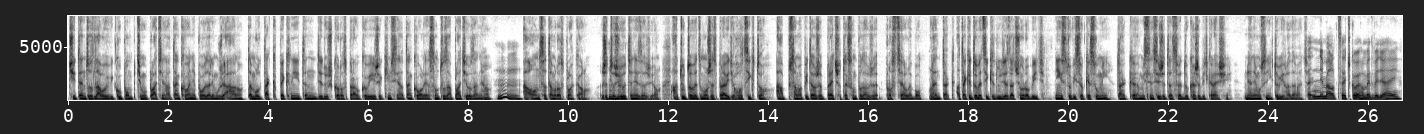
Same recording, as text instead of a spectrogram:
či tento zľavový kúpom či mu platí na tankovanie. Povedali mu, že áno. Tam bol tak pekný ten deduško rozprávkový, že kým si natankoval, ja som to zaplatil za neho. Hmm. A on sa tam rozplakal že to mm-hmm. v živote nezažil. A túto vec môže spraviť hocikto. A sa ma pýtal, že prečo, tak som povedal, že proste, lebo len tak. A takéto veci, keď ľudia začnú robiť, nie sú to vysoké sumy, tak eh, myslím si, že ten svet dokáže byť krajší mňa nemusí nikto vyhľadávať. Nemal c medvedia, hej?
